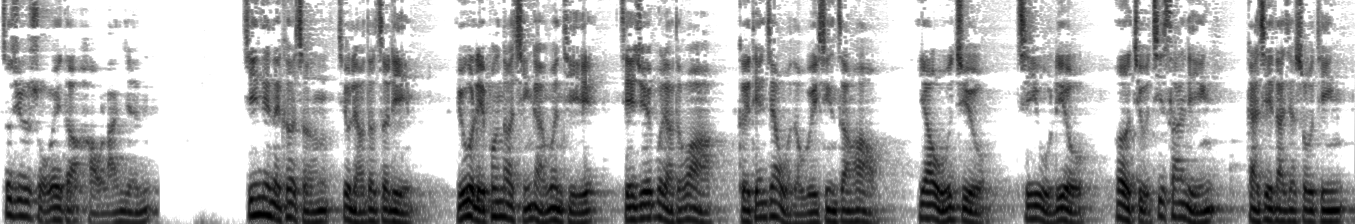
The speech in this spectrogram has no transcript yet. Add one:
这就是所谓的好男人。今天的课程就聊到这里。如果你碰到情感问题解决不了的话，可添加我的微信账号：幺五九七五六二九七三零。感谢大家收听。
